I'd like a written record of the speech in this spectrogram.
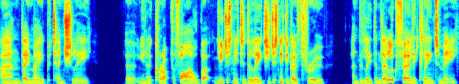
and they may potentially, uh, you know, corrupt the file, but you just need to delete, you just need to go through and delete them. They look fairly clean to me.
